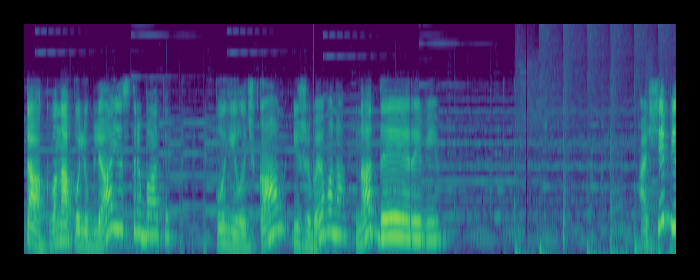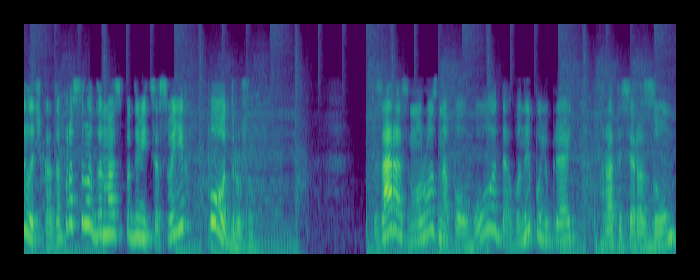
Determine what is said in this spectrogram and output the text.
Так, вона полюбляє стрибати по гілочкам і живе вона на дереві. А ще білочка запросила до нас, подивіться, своїх подружок. Зараз морозна погода, вони полюбляють гратися разом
